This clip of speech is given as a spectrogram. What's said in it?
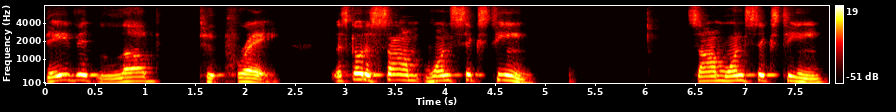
David loved to pray. Let's go to Psalm 116. Psalm 116,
